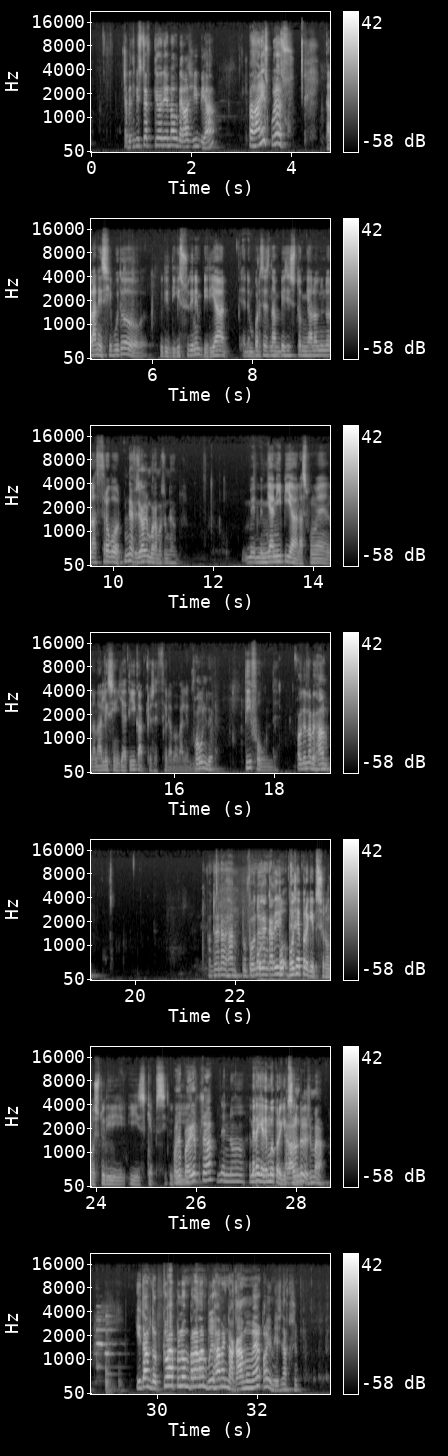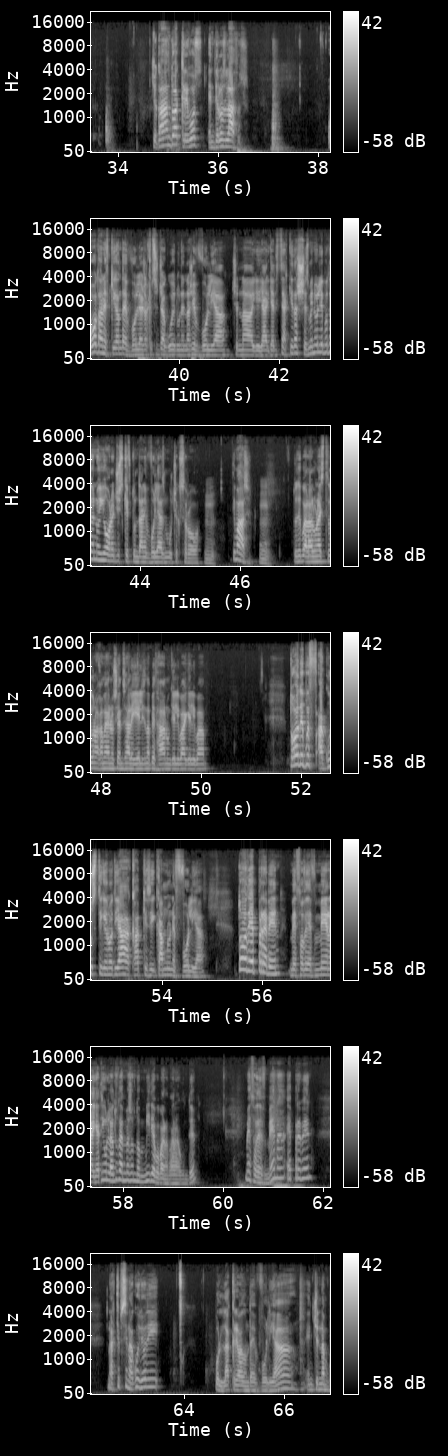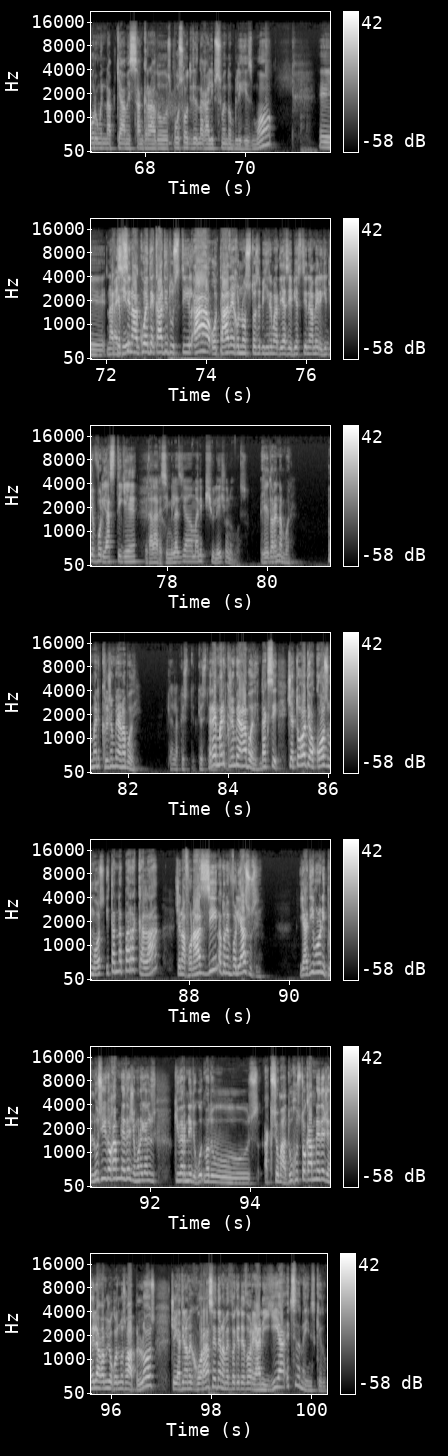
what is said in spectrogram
επειδή πιστεύει ότι να του περάσει ήπια. Πεθάνει σκουλές σου. Καλά, ναι, εσύ που, το, που τη δική σου την εμπειρία ε, δεν μπορείς να μπεις στο μυαλό του των ανθρώπων. Ναι, φυσικά δεν μπορούμε να στο μυαλό τους. Με, με μια νήπια, ας πούμε, ανάλυση γιατί κάποιος δεν θέλει να πάει πάλι. Φοβούνται. Τι φοβούνται; Ότι να πεθάνουν. Φοβούνται να πεθάνουν. Φοβούνται ότι είναι κάτι... Πο- Πώς έπροκεψε όμως τούτη η σκέψη. Πώς τούτη- προέκυψε, Ναι, εννοώ. Εμένα γιατί μου έπροκεψε. ελάλλον το σήμερα. Ήταν το πιο απλό πράγμα που είχαμε να κάνουμε, όχι εμείς, εντάξει. Και κάναν το ακριβώς εντελώς λάθος. Όταν ευκήγαν τα εμβόλια και άρχισαν και ακούγεται να έχει εμβόλια και να... για- γιατί στην αρχή ήταν σχεσμένοι όλοι που ήταν ο ιόν και σκεφτούνταν εμβολιασμού και ξέρω. Μμ, Θυμάσαι; μμ. Τότε που αλλάζουν να είστε εδώ να κάνουμε ανοσία της αλλαγέλης, να πεθάνουν κλπ. κλπ. Τότε που εφ- ακούστηκε ότι α, κάποιες κάνουν εμβόλια, τότε έπρεπε μεθοδευμένα, γιατί όλα τούτα είναι μέσω των media που πάνε να παράγονται, μεθοδευμένα έπρεπε να αρκέψει να ακούει ότι πολλά κρύβατον τα εμβόλια, δεν και να μπορούμε να πιάμε σαν κράτος ποσότητες να καλύψουμε τον πληθυσμό. Ε, να Μα αρκέψει εσύ- να ακούετε κάτι του στυλ «Α, ο τάδε γνωστός επιχειρηματίας πήγε στην Αμερική και εμβολιάστηκε». Ε, καλά ρε, εσύ μιλάς για manipulation όμως. Γιατί τώρα είναι να μπορεί. Ε, manipulation πριν ανάποδη. Αλλά ποιος, ποιος το... Ρε, manipulation πριν ανάποδη. Εντάξει. Και τότε ο κόσμος ήταν να παρακαλά και να φωνάζει να τον εμβολιάσουν. Γιατί μόνο οι πλούσιοι το κάνουν και μόνο για τους κυβερνητικούς, με τους αξιωματούχους το κάνουν και θέλει να κάνει ο κόσμος ο απλός και γιατί να με κοράσετε, να με δώκετε δωρεάν υγεία. Έτσι ήταν να γίνεις και του.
